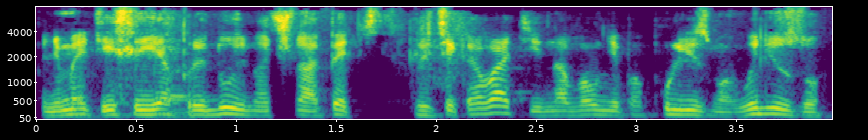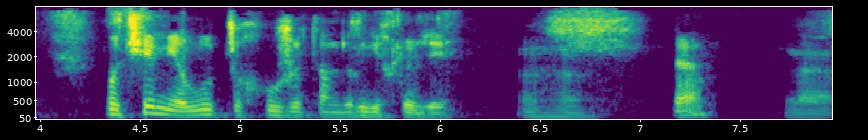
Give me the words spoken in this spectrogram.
Понимаете, если да. я приду и начну опять критиковать и на волне популизма вылезу, ну чем я лучше, хуже там других людей? Угу. Да? Да.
